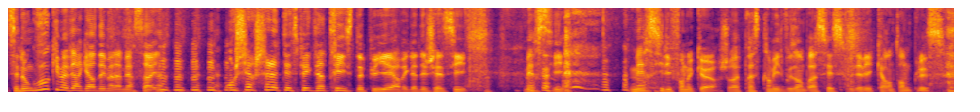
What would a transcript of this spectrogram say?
C'est donc vous qui m'avez regardé, Madame Versailles. On cherchait la téléspectatrice depuis hier avec la DGSI. Merci. Merci du fond de cœur. J'aurais presque envie de vous embrasser si vous aviez 40 ans de plus.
